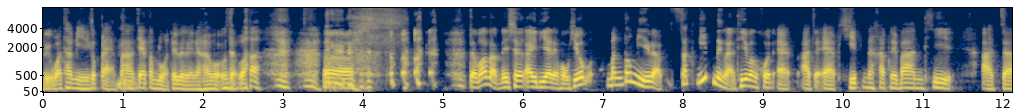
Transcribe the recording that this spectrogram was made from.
หรือว่าถ้ามีนี่ก็แปลกมากแจ้งตำรวจได้เลยนะครับผมแต่ว่าเออแต่ว่าแบบในเชิงไอเดียเนี่ยผมคิดว่ามันต้องมีแบบสักนิดหนึ่งแหละที่บางคนแอบอาจจะแอบคิดนะครับ ในบ้านที่อาจจะ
